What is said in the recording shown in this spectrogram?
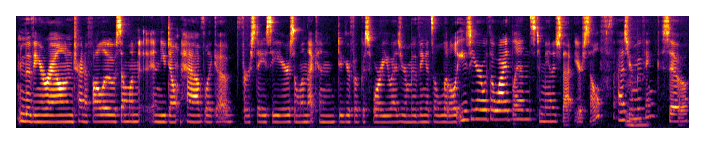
moving around trying to follow someone and you don't have like a first AC or someone that can do your focus for you as you're moving, it's a little easier with a wide lens to manage that yourself as you're moving. So,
